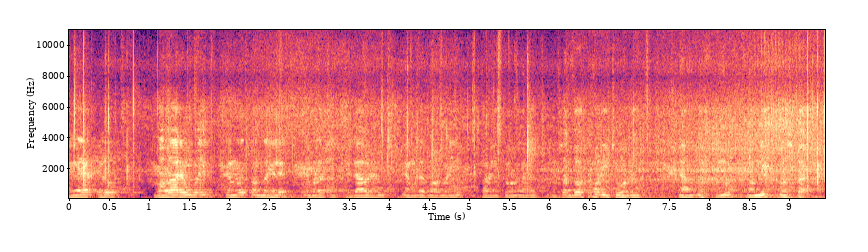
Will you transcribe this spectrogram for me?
ഇങ്ങനെ ഒരു ഉപകാരം കൂടി ഞങ്ങൾ തന്നതിൽ നമ്മൾ എല്ലാവരും ഞങ്ങളുടെ മറുപടി അറിയിച്ചുകൊണ്ട് സന്തോഷം അറിയിച്ചുകൊണ്ട് ഞാൻ നിർത്തുന്നു. നന്ദി നമസ്കാരം.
